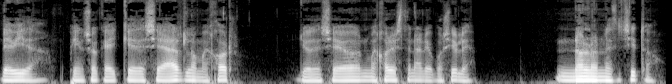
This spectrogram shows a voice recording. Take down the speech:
de vida. Pienso que hay que desear lo mejor. Yo deseo el mejor escenario posible. No lo necesito,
